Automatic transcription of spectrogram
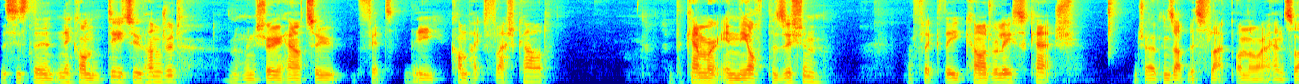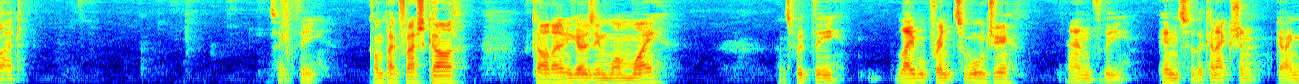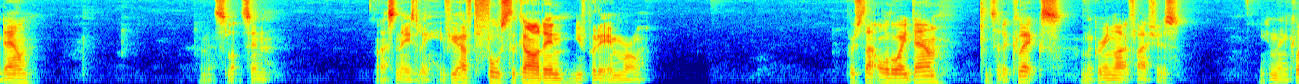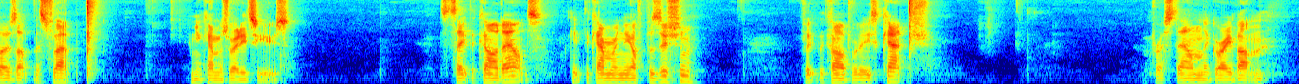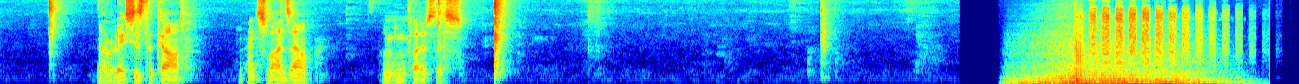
This is the Nikon D200 and I'm going to show you how to fit the compact flash card. With the camera in the off position, I flick the card release catch which opens up this flap on the right hand side. Take the compact flash card. The card only goes in one way. That's with the label print towards you and the pins for the connection going down. And it slots in nice and easily. If you have to force the card in, you've put it in wrong. Push that all the way down until it clicks and the green light flashes. You can then close up this flap and your camera's ready to use. To take the card out, keep the camera in the off position, flick the card release catch, press down the grey button. That releases the card and slides out. You can close this.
